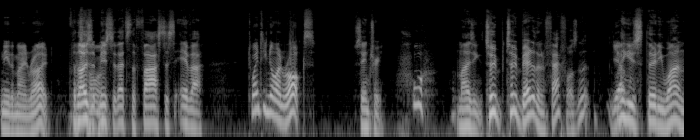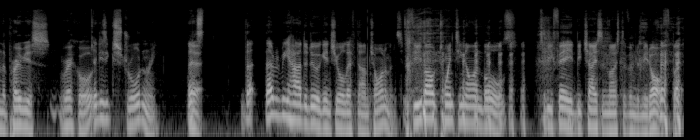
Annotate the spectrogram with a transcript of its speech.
near the main road. For those that missed it, that's the fastest ever 29 rocks. century. Whew. Amazing. Two two better than Faf, wasn't it? Yeah. I think he was 31, the previous record. it is extraordinary. Yeah. That that would be hard to do against your left arm Chinamans. If you bowled 29 balls, to be fair, you'd be chasing most of them to mid off. But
